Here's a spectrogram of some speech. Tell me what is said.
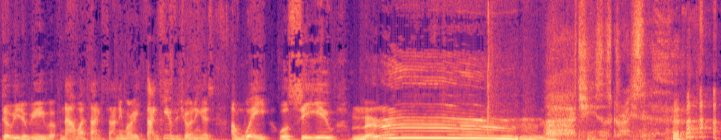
WWE. But for now, my thanks to Andy Murray. Thank you for joining us, and we will see you. Jesus Christ.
